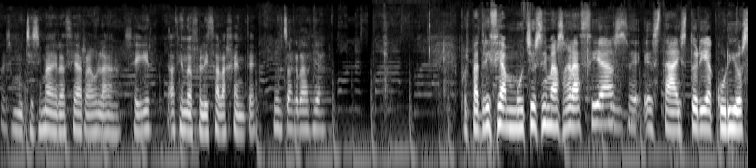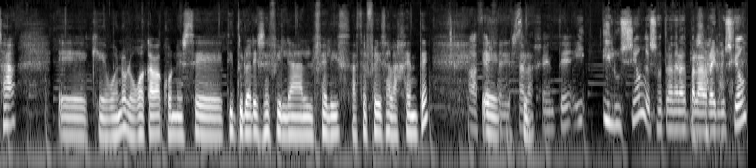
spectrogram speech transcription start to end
Pues muchísimas gracias, Raúl, a seguir haciendo feliz a la gente. Muchas gracias. Pues Patricia, muchísimas gracias. Esta historia curiosa eh, que bueno, luego acaba con ese titular y ese final feliz, hacer feliz a la gente. Hacer eh, feliz a la gente. Y ilusión es otra de las palabras, ilusión,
